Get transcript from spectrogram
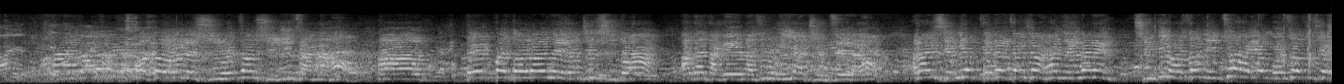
啊，还有咱的许文章许各位，老是们，伊也唱啦吼，阿来，想要热烈掌声欢迎咱咧，市立高中年初还有魔术出现，哦，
